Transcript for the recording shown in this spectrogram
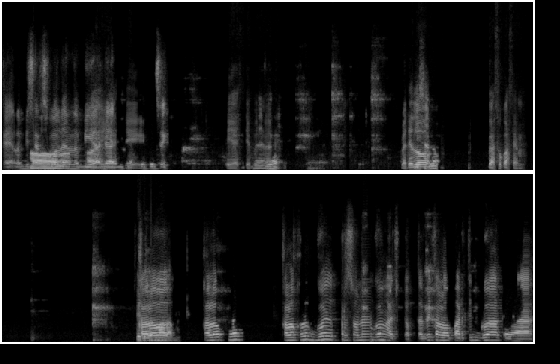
kayak lebih seksual Oh, dan lebih oh, ada iya fisik Iya sih Iya. benar. Berarti Di lu sana gak suka Sam? Kalau- kalau klub kalau klub gue personal gue nggak cocok tapi kalau party gue kayak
